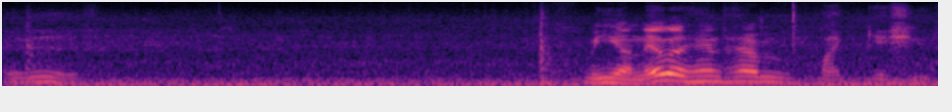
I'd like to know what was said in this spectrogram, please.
There it is. Me, on the other hand, having like issues.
